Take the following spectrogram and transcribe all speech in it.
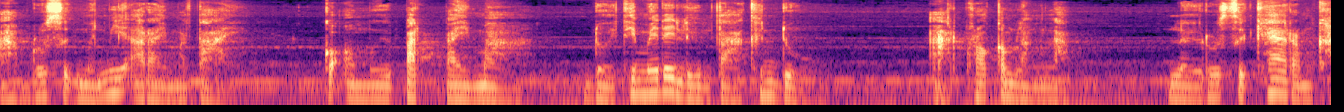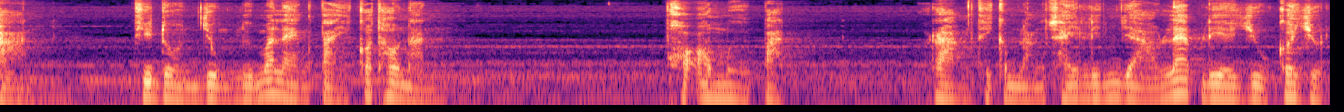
อามรู้สึกเหมือนมีอะไรมาไต่ก็เอามือปัดไปมา โดยที่ไม่ได้ลืมตาขึ้นดู อาจเพราะกำลังหลับ เลยรู้สึกแค่รำคาญที่โดนยุงหรือแมลงไต่ก็เท่านั้น พอเอามือปัด ร่างที่กำลังใช้ลิ้นยาวแลบเลียอยู่ก็หยุด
